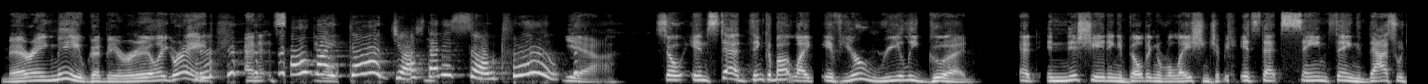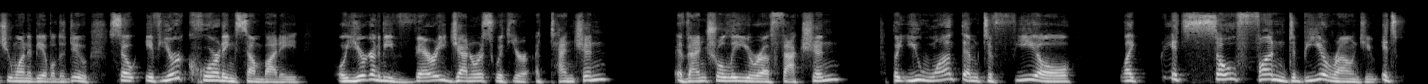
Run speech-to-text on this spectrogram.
Marrying me could be really great. And it's, oh my know, God, Josh, that is so true. Yeah. So instead, think about like, if you're really good at initiating and building a relationship. It's that same thing. That's what you want to be able to do. So if you're courting somebody or you're going to be very generous with your attention, eventually your affection, but you want them to feel like it's so fun to be around you. It's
